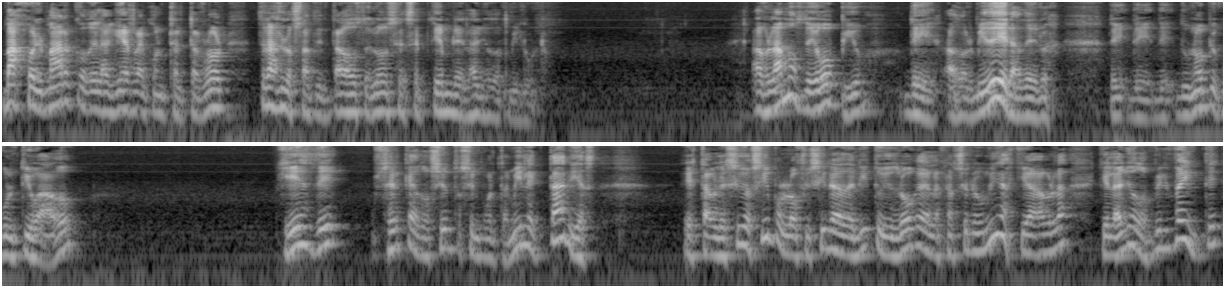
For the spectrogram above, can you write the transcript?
bajo el marco de la guerra contra el terror tras los atentados del 11 de septiembre del año 2001. Hablamos de opio de adormidera, de, de, un opio cultivado, que es de cerca de 250.000 hectáreas, establecido así por la Oficina de Delito y Droga de las Naciones Unidas, que habla que el año 2020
